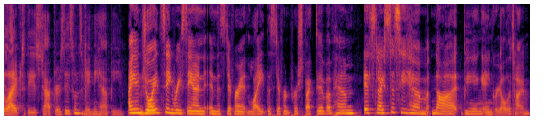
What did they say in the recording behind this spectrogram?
liked these chapters. These ones made me happy. I enjoyed seeing Rhysand in this different light, this different perspective of him. It's nice to see him not being angry all the time.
